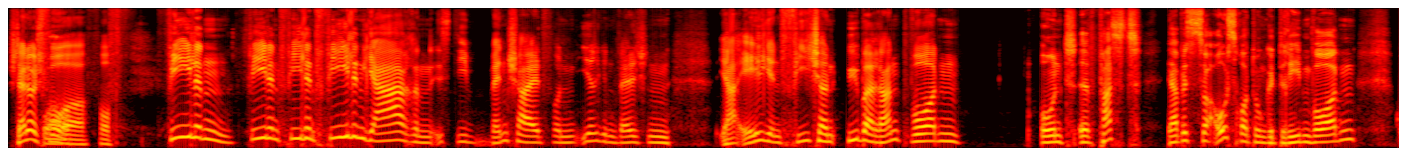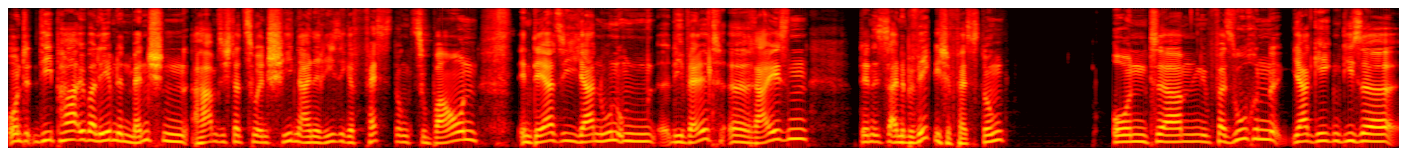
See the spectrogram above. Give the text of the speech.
Stellt euch vor, vor vielen, vielen, vielen, vielen Jahren ist die Menschheit von irgendwelchen ja, Alien-Viechern überrannt worden und äh, fast ja bis zur Ausrottung getrieben worden. Und die paar überlebenden Menschen haben sich dazu entschieden, eine riesige Festung zu bauen, in der sie ja nun um die Welt äh, reisen, denn es ist eine bewegliche Festung und ähm, versuchen ja gegen diese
